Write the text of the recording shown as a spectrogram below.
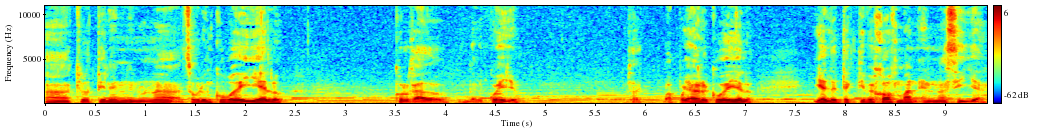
ah, que lo tienen en una, sobre un cubo de hielo colgado del cuello, o sea, apoyado en el cubo de hielo, y el detective Hoffman en una silla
